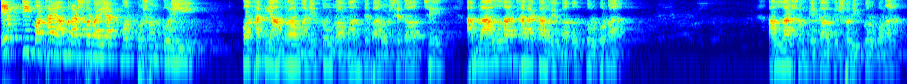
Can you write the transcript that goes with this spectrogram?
একটি কথায় আমরা সবাই একমত পোষণ করি। কথাটি আমরাও মানে তোমরাও মানতে পারো। সেটা হচ্ছে, আমরা আল্লাহ ছাড়া কারও ইবাদত করব না। আল্লাহর সঙ্গে কাউকে শরীক করব না।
